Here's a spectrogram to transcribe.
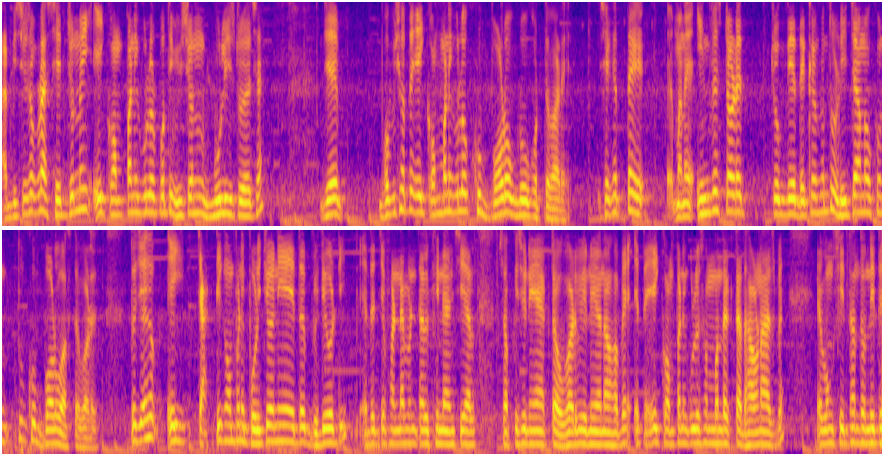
আর বিশেষজ্ঞরা সেজন্যই এই কোম্পানিগুলোর প্রতি ভীষণ বুলিশ রয়েছে যে ভবিষ্যতে এই কোম্পানিগুলো খুব বড় গ্রো করতে পারে। সেক্ষেত্রে মানে ইনভেস্টরের চোখ দিয়ে দেখলেও কিন্তু রিটার্নও কিন্তু খুব বড় আসতে পারে। তো যাই হোক, এই চারটি কোম্পানি পরিচয় নিয়ে এদের ভিডিওটি, এদের যে ফান্ডামেন্টাল ফিনান্সিয়াল সব কিছু নিয়ে একটা ওভারভিউ নিয়ে নেওয়া হবে। এতে এই কোম্পানিগুলো সম্বন্ধে একটা ধারণা আসবে এবং সিদ্ধান্ত নিতে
